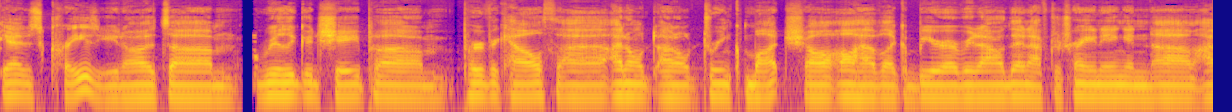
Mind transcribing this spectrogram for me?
yeah, it's crazy. You know, it's um, really good shape, um, perfect health. Uh, I don't I don't drink much. I'll, I'll have like a beer every now and then after training, and um, I,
